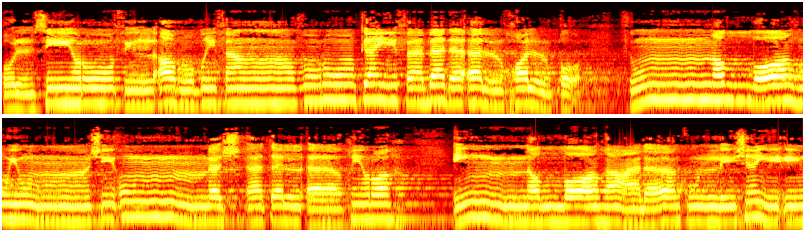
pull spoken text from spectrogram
قل سیروا فی الارض فانظروا كيف بدأ الخلق ثم الله ينشئ النشأة الآخرة إن الله على كل شيء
